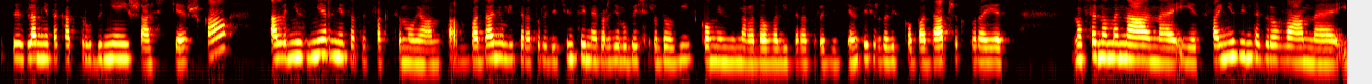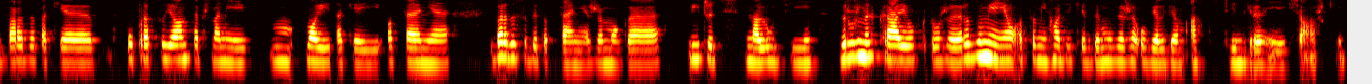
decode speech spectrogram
Więc to jest dla mnie taka trudniejsza ścieżka, ale niezmiernie satysfakcjonująca. W badaniu literatury dziecięcej najbardziej lubię środowisko międzynarodowe literatury dziecięcej, środowisko badaczy, które jest no, fenomenalne i jest fajnie zintegrowane i bardzo takie współpracujące, przynajmniej w mojej takiej ocenie. I bardzo sobie to cenię, że mogę liczyć na ludzi z różnych krajów, którzy rozumieją o co mi chodzi, kiedy mówię, że uwielbiam Astrid Lindgren i jej książki.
